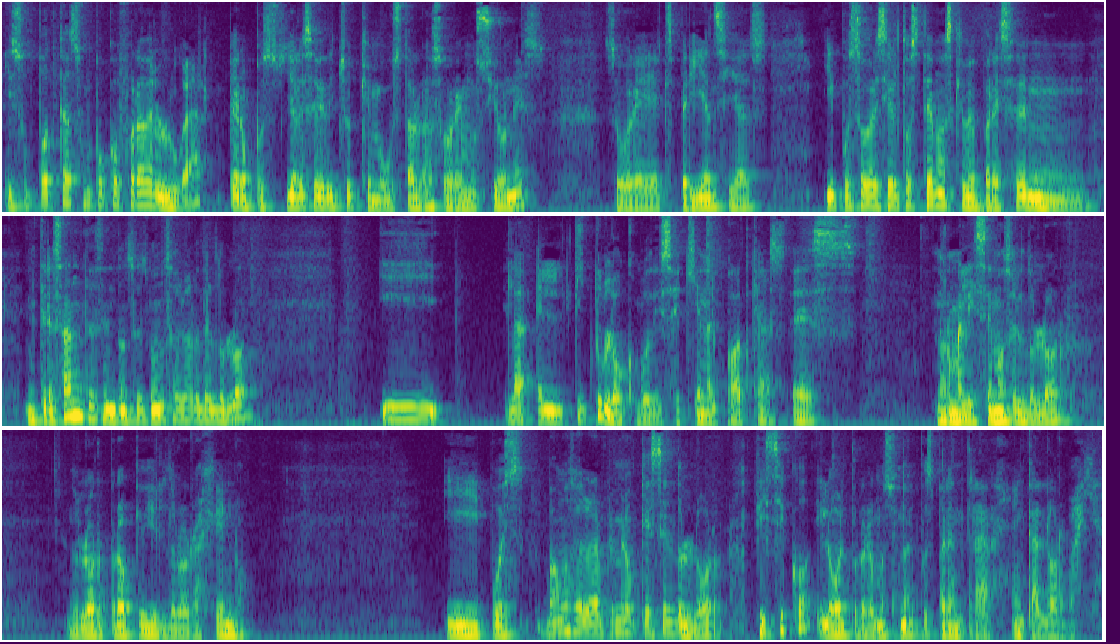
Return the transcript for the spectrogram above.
Es un podcast un poco fuera del lugar, pero pues ya les había dicho que me gusta hablar sobre emociones, sobre experiencias y pues sobre ciertos temas que me parecen interesantes. Entonces vamos a hablar del dolor. Y el título, como dice aquí en el podcast, es Normalicemos el dolor, el dolor propio y el dolor ajeno. Y pues vamos a hablar primero qué es el dolor físico y luego el dolor emocional, pues para entrar en calor, vaya.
